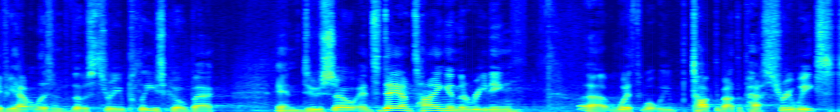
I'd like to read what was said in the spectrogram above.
If you haven't listened to those three, please go back and do so. And today I'm tying in the reading uh, with what we talked about the past three weeks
